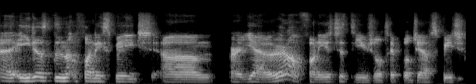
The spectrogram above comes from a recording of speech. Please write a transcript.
Uh, he does the not funny speech, um, or yeah, they're not funny. It's just the usual typical Jeff speech,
